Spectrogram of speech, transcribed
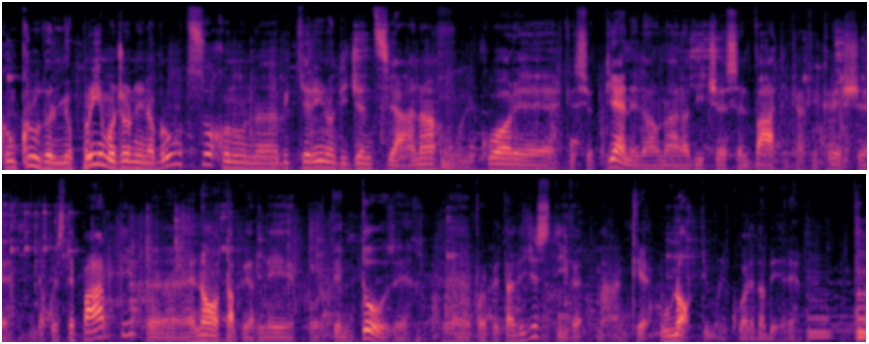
Concludo il mio primo giorno in Abruzzo con un bicchierino di genziana, un liquore che si ottiene da una radice selvatica che cresce da queste parti, eh, è nota per le portentose eh, proprietà digestive, ma anche un ottimo liquore da bere.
